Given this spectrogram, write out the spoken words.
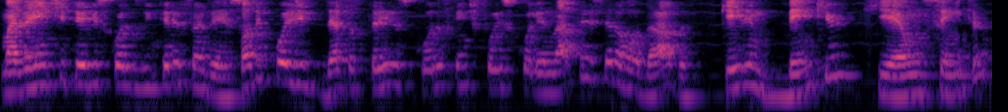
Mas a gente teve escolhas interessantes aí. Só depois de, dessas três escolhas que a gente foi escolher na terceira rodada, Caden Banker, que é um center.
